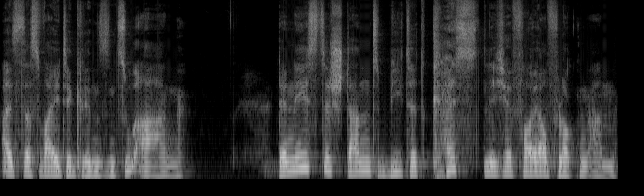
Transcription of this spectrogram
als das weite Grinsen zu Aang. Der nächste Stand bietet köstliche Feuerflocken an,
